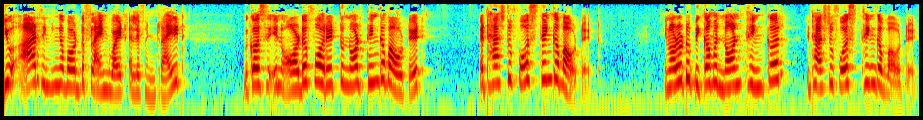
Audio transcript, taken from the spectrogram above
You are thinking about the flying white elephant, right? Because in order for it to not think about it, it has to first think about it. In order to become a non thinker, it has to first think about it.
